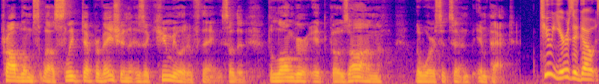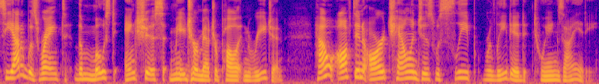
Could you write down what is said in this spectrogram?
problems, well, sleep deprivation is a cumulative thing, so that the longer it goes on, the worse its impact. Two years ago, Seattle was ranked the most anxious major metropolitan region. How often are challenges with sleep related to anxiety?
